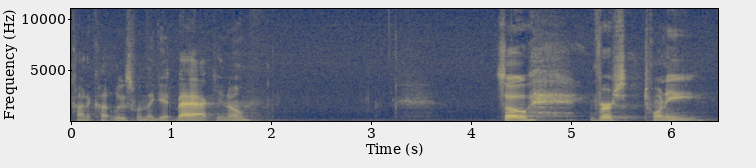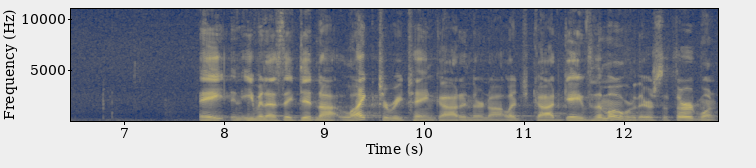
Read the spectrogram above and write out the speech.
kind of cut loose when they get back, you know. So, verse 28 and even as they did not like to retain God in their knowledge, God gave them over. There's the third one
